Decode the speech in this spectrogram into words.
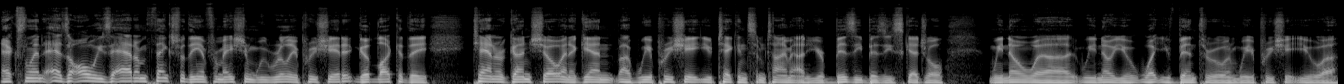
Excellent. As always, Adam, thanks for the information. We really appreciate it. Good luck at the Tanner Gun Show. And again, uh, we appreciate you taking some time out of your busy, busy schedule we know uh, we know you what you've been through, and we appreciate you uh,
